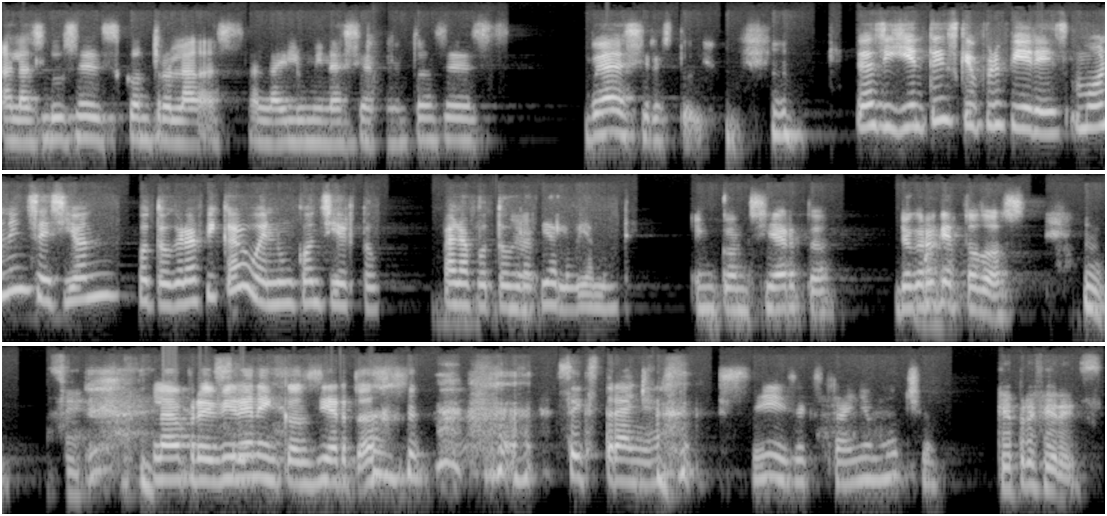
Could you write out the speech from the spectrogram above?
a las luces controladas, a la iluminación. Entonces, voy a decir estudio. La siguiente es, ¿qué prefieres? ¿Mon en sesión fotográfica o en un concierto? para fotografiarlo, obviamente. En concierto. Yo creo que todos. Sí. La prefieren en concierto. se extraña. Sí, se extraña mucho. ¿Qué prefieres?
